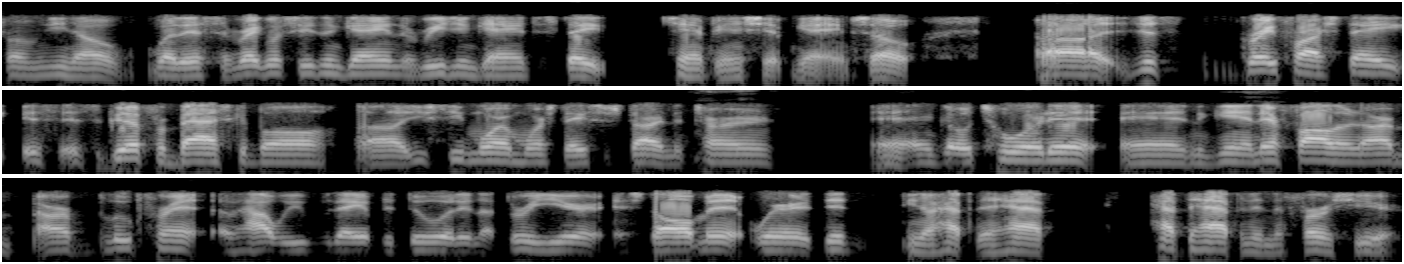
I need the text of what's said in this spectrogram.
from you know whether it's a regular season game, the region game, to state championship game. So uh, just great for our state. It's it's good for basketball. Uh, you see more and more states are starting to turn and, go toward it. And again, they're following our our blueprint of how we was able to do it in a three year installment where it didn't you know have to have have to happen in the first year.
